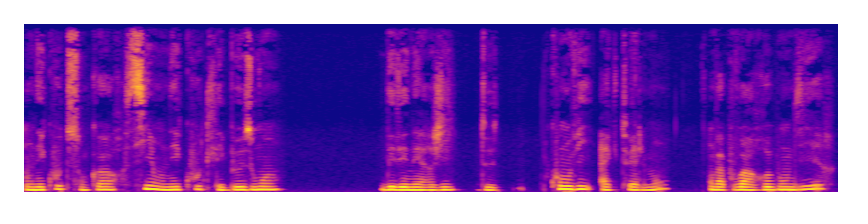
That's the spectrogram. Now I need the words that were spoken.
on écoute son corps, si on écoute les besoins des énergies de qu'on vit actuellement, on va pouvoir rebondir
